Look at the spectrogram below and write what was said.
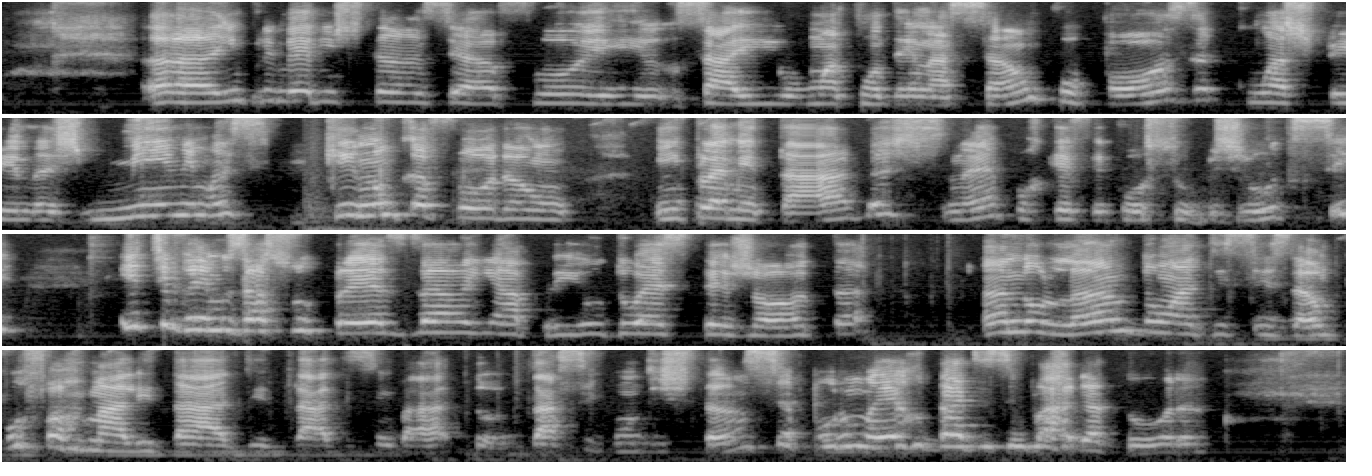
Uh, em primeira instância, foi saiu uma condenação culposa com as penas mínimas que nunca foram implementadas, né, porque ficou subjúdice, e tivemos a surpresa em abril do STJ anulando uma decisão por formalidade da, da segunda instância por um erro da desembargadora.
